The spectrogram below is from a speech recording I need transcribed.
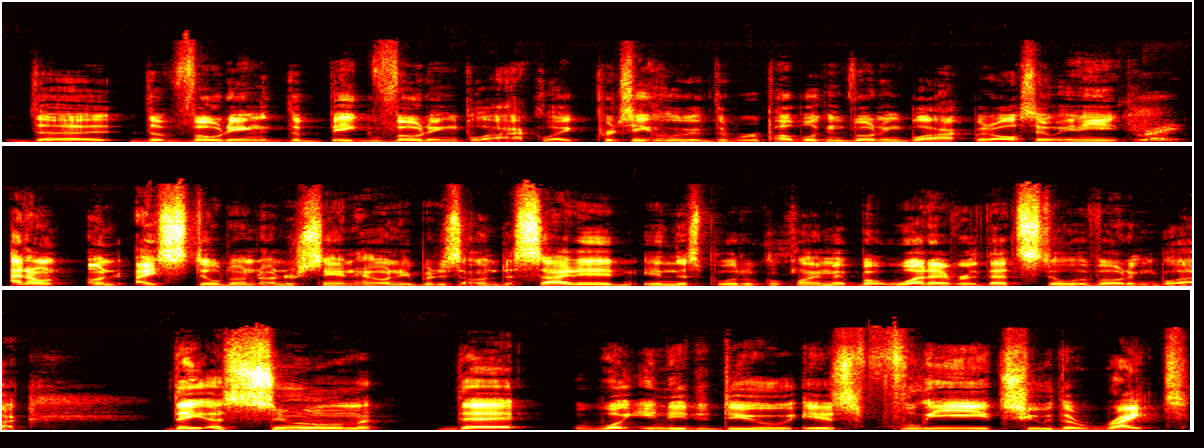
the the voting the big voting block like particularly the republican voting block but also any Right. i don't un- i still don't understand how anybody's undecided in this political climate but whatever that's still a voting block they assume that what you need to do is flee to the right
